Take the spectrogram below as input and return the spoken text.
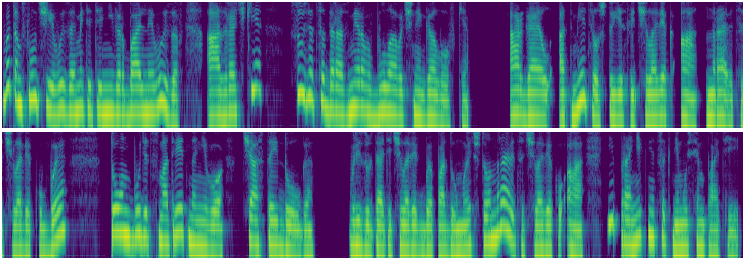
В этом случае вы заметите невербальный вызов, а зрачки сузятся до размеров булавочной головки. Аргайл отметил, что если человек А нравится человеку Б, то он будет смотреть на него часто и долго. В результате человек Б подумает, что он нравится человеку А и проникнется к нему симпатией.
